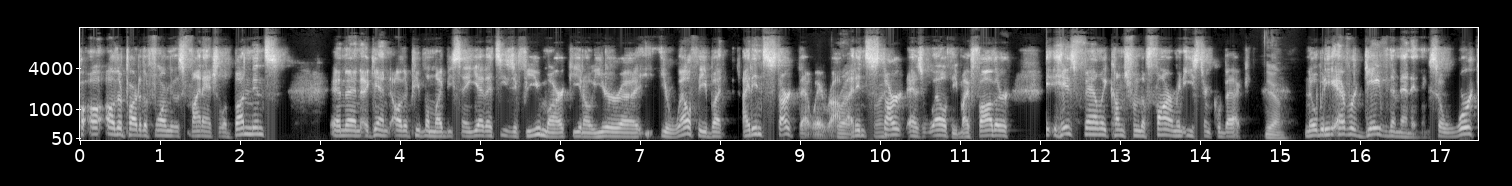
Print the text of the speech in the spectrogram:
other part of the formula is financial abundance. And then again, other people might be saying, "Yeah, that's easy for you, Mark. You know, you're uh, you're wealthy, but I didn't start that way, Rob. Right, I didn't start right. as wealthy. My father, his family comes from the farm in eastern Quebec. Yeah. Nobody ever gave them anything. So work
